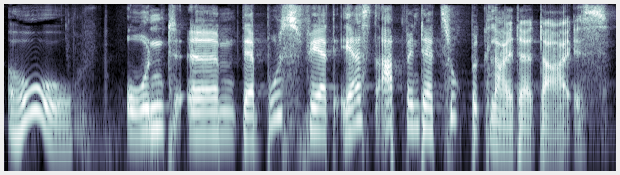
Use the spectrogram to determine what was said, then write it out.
oh. Und ähm, der Bus fährt erst ab, wenn der Zugbegleiter da ist.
